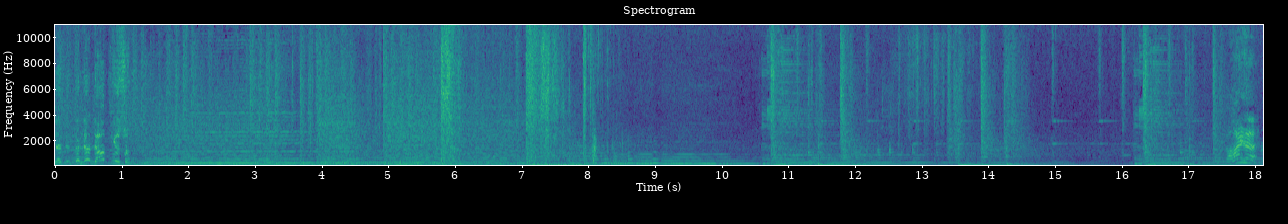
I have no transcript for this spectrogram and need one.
Ne, ne, ne yapıyorsun? 去。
